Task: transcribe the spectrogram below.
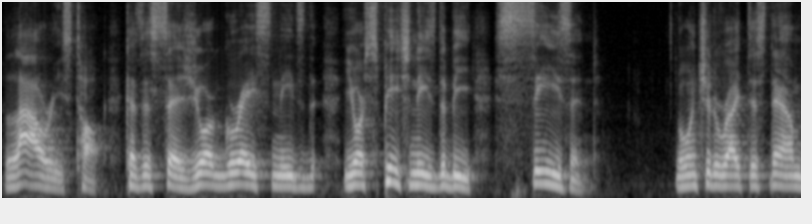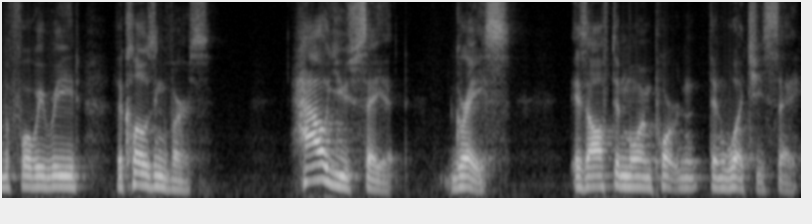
Lawry's Talk because it says your grace needs, the, your speech needs to be seasoned. I want you to write this down before we read the closing verse. How you say it, grace, is often more important than what you say,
